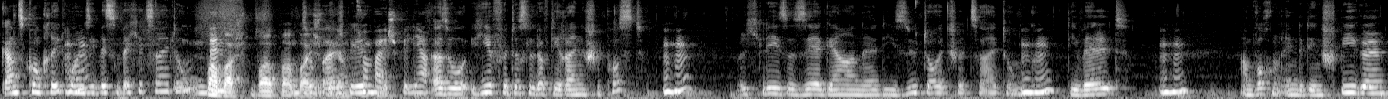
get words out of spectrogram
Ganz konkret wollen Sie wissen, welche Zeitung? По, баш- по- по Zum Beispiel. Beispiel? Zum Beispiel, ja. Also hier für Düsseldorf die Rheinische Post. Ich lese sehr gerne die Süddeutsche Zeitung, die Welt, am Wochenende den Spiegel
